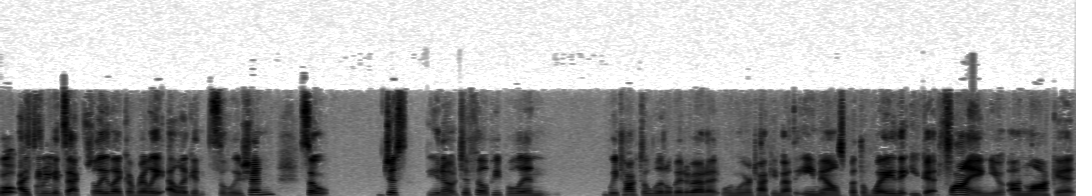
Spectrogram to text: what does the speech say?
Well, I think mean, it's actually like a really elegant solution. So, just you know, to fill people in, we talked a little bit about it when we were talking about the emails. But the way that you get flying, you unlock it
